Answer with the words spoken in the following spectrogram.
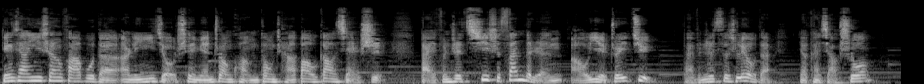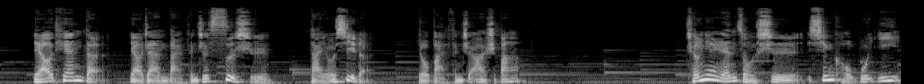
丁香医生发布的《二零一九睡眠状况洞察报告》显示，百分之七十三的人熬夜追剧，百分之四十六的要看小说，聊天的要占百分之四十，打游戏的有百分之二十八。成年人总是心口不一，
